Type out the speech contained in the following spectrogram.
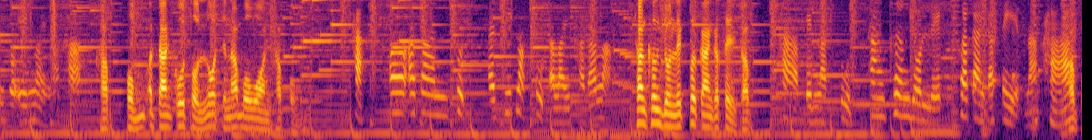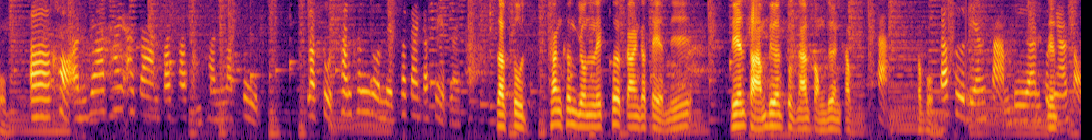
ำตัวเองหน่อยนะคะ ครับ ผมอาจารย์โกศลโรจนบวรครับผม ค่ะเอ่ออาจารย์ฝึกอาชีพหลักสูตรอะไรคะด้านหลังช่างเครื่องยนต์เล็กเพื่อการเกษตรครับ ค่ะ เป็นหลักสูตรช่างเครื่องยนต์เล็กเพื่อการเกษตรนะคะครับผม เอ่อขออนุญาตให้อาจารย์ประชาสัมพันธ์หลักสูตร หลักสูตรช่างเครื่องยนต์เล็กเพื่อการเกษตรหน่อยค่ะ หลักสูตร ช่างเครื่องยนต์เล็กเพื่อการเกษตรนี้ เรียน 3 เดือนฝึกงาน 2 เดือนครับค่ะ ครับผม ก็คือเรียน 3 เดือนฝึกงานเรีย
